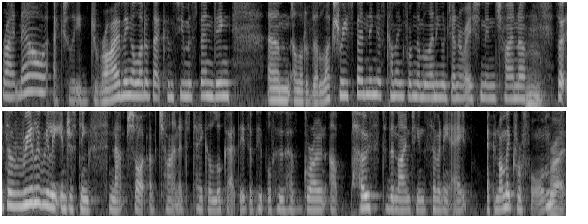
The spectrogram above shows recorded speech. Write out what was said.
right now, actually driving a lot of that consumer spending. Um, a lot of the luxury spending is coming from the millennial generation in China. Mm. So it's a really, really interesting snapshot of China to take a look at. These are people who have grown up post the 1978 economic reforms. Right.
